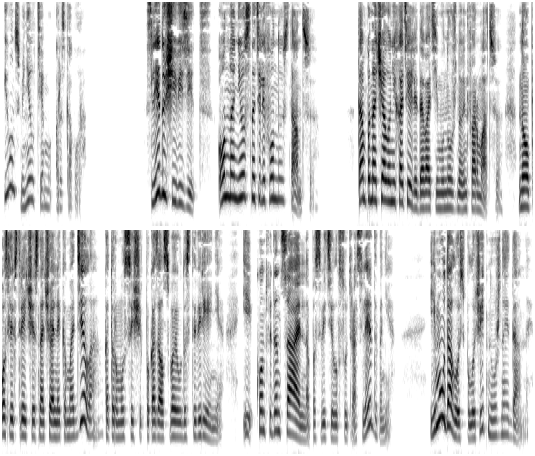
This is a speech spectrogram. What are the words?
И он сменил тему разговора. Следующий визит он нанес на телефонную станцию. Там поначалу не хотели давать ему нужную информацию, но после встречи с начальником отдела, которому сыщик показал свое удостоверение и конфиденциально посвятил в суть расследования, ему удалось получить нужные данные.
